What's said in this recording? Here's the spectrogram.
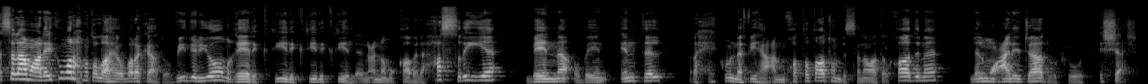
السلام عليكم ورحمة الله وبركاته. فيديو اليوم غير كثير كثير كثير لأنه عندنا مقابلة حصرية بيننا وبين انتل رح يحكوا لنا فيها عن مخططاتهم بالسنوات القادمة للمعالجات وكروت الشاشة.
